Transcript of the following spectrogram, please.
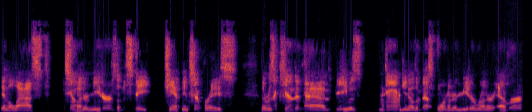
in the last 200 meters of the state championship race there was a kid that had he was deemed you know the best 400 meter runner ever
